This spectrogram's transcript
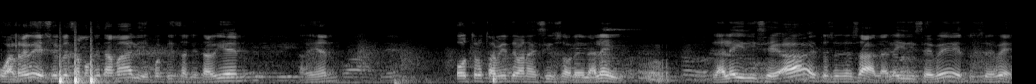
o al revés, hoy pensamos que está mal y después piensa que está bien. ¿Está bien? Otros también te van a decir sobre la ley. La ley dice A, entonces es A. La ley dice B, entonces es B.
